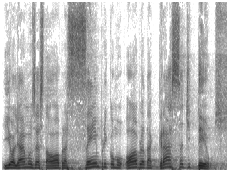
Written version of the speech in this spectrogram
e olharmos esta obra sempre como obra da graça de Deus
